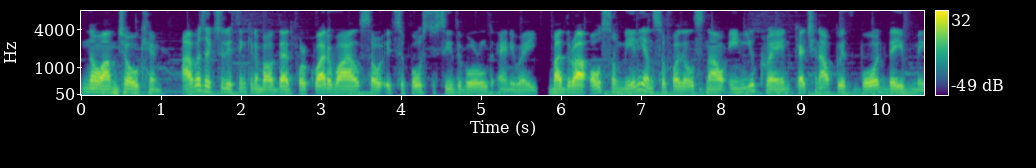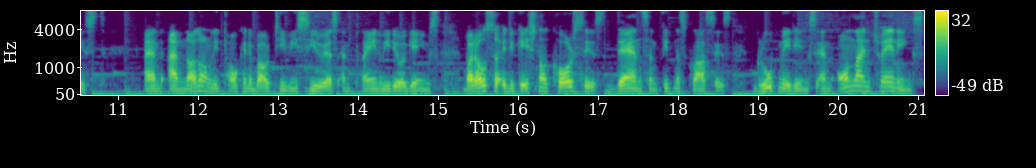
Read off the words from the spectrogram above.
No, I'm joking. I was actually thinking about that for quite a while, so it's supposed to see the world anyway. But there are also millions of adults now in Ukraine catching up with what they've missed. And I'm not only talking about TV series and playing video games, but also educational courses, dance and fitness classes, group meetings, and online trainings,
